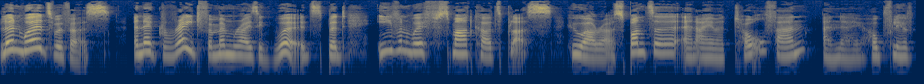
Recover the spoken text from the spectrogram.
learn words with us. And they're great for memorizing words, but even with Smartcards Plus, who are our sponsor, and I am a total fan, and I hopefully have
